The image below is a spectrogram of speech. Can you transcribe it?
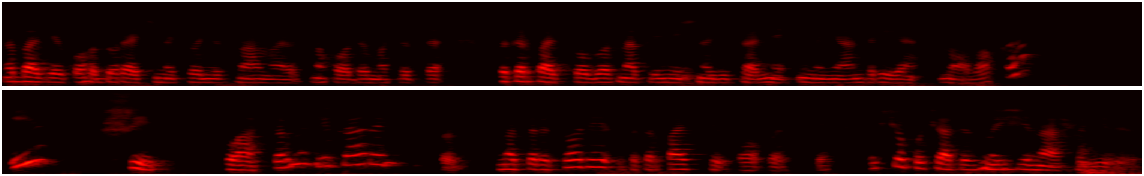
на базі якого, до речі, ми сьогодні з вами знаходимося, це Закарпатська обласна клінічна лікарня імені Андрія Новака, і шість кластерних лікарень е, на території Закарпатської області. Якщо почати з межі нашої, е,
